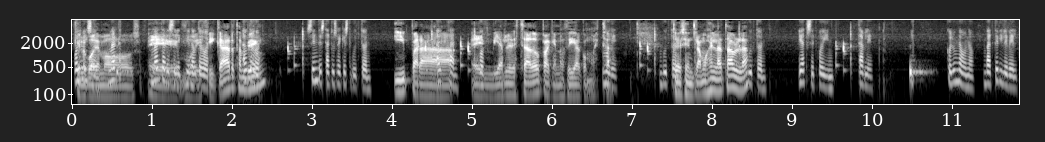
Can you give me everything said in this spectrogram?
que lo on. podemos eh, on. modificar también on. Y para eh, enviarle el estado para que nos diga cómo está. Entonces entramos en la tabla, Columna 1. Battery level.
